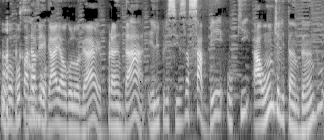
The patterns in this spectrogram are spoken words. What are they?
o robô para navegar em algum lugar, para andar, ele precisa saber o que, aonde ele está andando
